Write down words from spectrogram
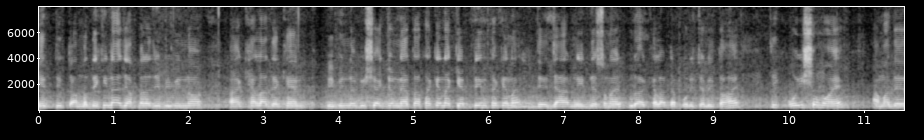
নেতৃত্ব। আমরা দেখি না যে আপনারা যে বিভিন্ন খেলা দেখেন, বিভিন্ন বিষয়ে একজন নেতা থাকে না, ক্যাপ্টেন থাকে না, যে যার নির্দেশনায় পুরো খেলাটা পরিচালিত হয়। ঠিক ওই সময়ে আমাদের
